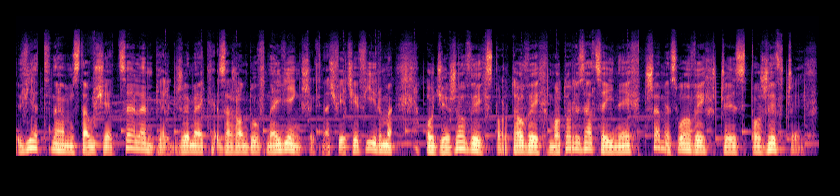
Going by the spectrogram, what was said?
Wietnam stał się celem pielgrzymek zarządów największych na świecie firm odzieżowych, sportowych, motoryzacyjnych, przemysłowych czy spożywczych.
